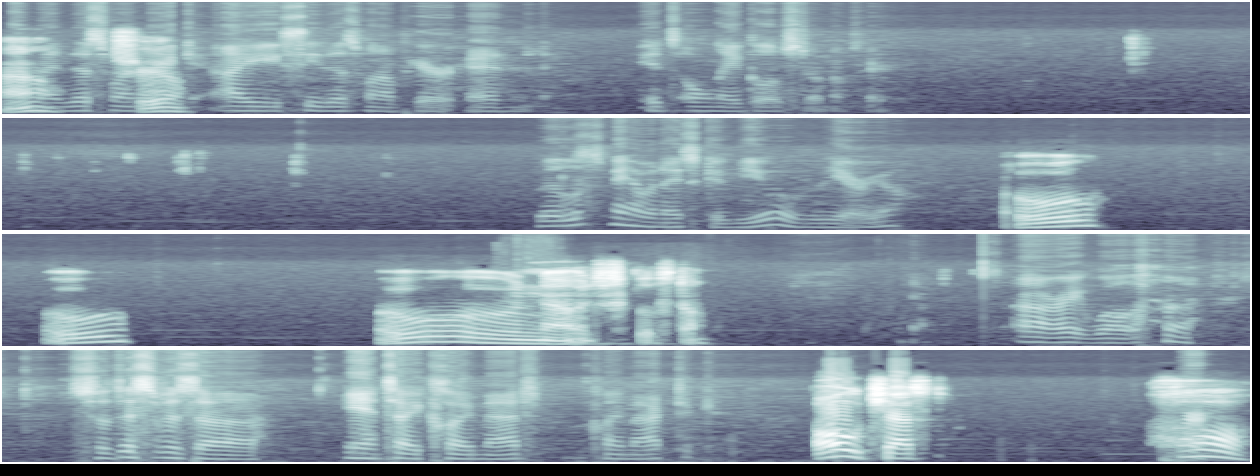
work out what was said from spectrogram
Oh, and this one, true. I, I see this one up here, and it's only a glowstone up there. But it lets me have a nice good view over the area. Oh. Oh. Oh, no, just glowstone. Alright, well, so this was uh, anti-climactic. Oh, chest. Oh,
